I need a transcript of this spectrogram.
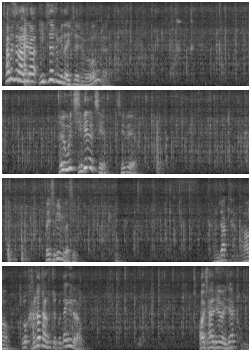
참이슬 아니라 입새주입니다, 입새주. 네. 여기 우리 집이에요, 집. 집이에요. 저희 집입니다, 집. 감자탕. 아, 오늘 감자탕 솔직히 또 땡기더라고. 어, 잘 돼요, 이제? 음.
